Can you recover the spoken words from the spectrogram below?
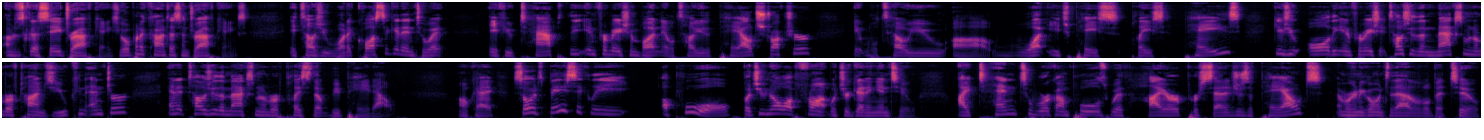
I'm just going to say DraftKings, you open a contest on DraftKings, it tells you what it costs to get into it. If you tap the information button, it will tell you the payout structure. It will tell you uh, what each pace place pays gives you all the information. It tells you the maximum number of times you can enter, and it tells you the maximum number of places that will be paid out. Okay, so it's basically a pool, but you know up front what you're getting into. I tend to work on pools with higher percentages of payouts, and we're going to go into that a little bit too.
